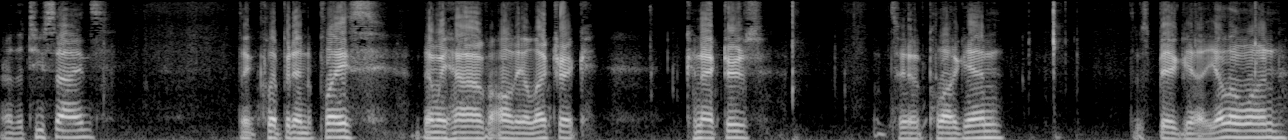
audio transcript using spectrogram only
or the two sides. Then clip it into place. Then we have all the electric connectors to plug in. This big uh, yellow one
